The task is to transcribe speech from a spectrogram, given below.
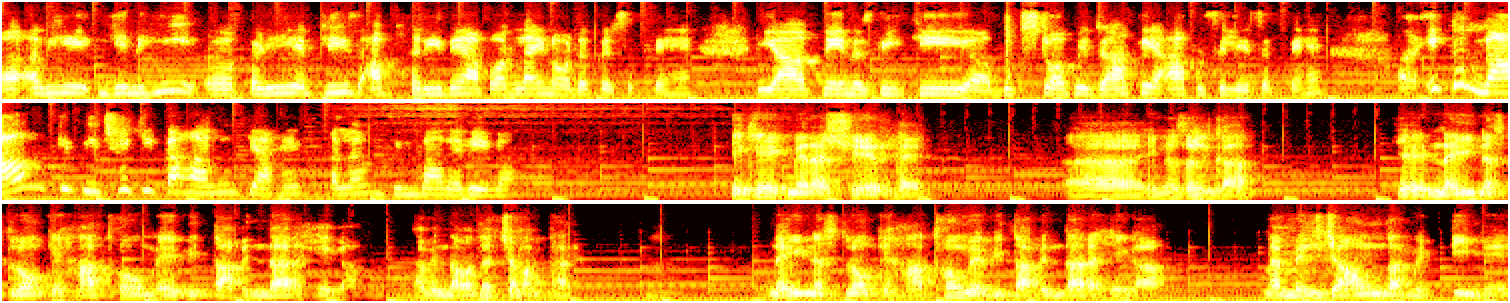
अभी ये, ये नहीं पढ़ी है प्लीज़ आप खरीदें आप ऑनलाइन ऑर्डर कर सकते हैं या अपने नजदीकी बुक स्टॉप पे जाके आप इसे ले सकते हैं। एक तो नाम के पीछे की कहानी क्या है? कलम ज़िंदा रहेगा। देखिए एक मेरा शेर है गज़ल का कि नई नस्लों के हाथों में भी ताबिंदा रहेगा। ताबिंदा मतलब चमकदार। नई नस्लों के हाथों में भी ताबिंदा रहेगा। मैं मिल जाऊँगा मिट्टी में,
